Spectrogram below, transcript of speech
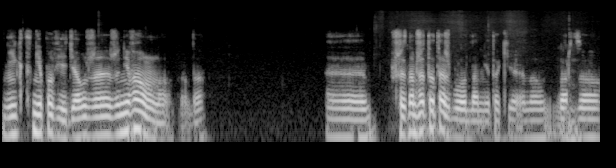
nikt nie powiedział, że, że nie wolno, prawda? E, przyznam, że to też było dla mnie takie no, bardzo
